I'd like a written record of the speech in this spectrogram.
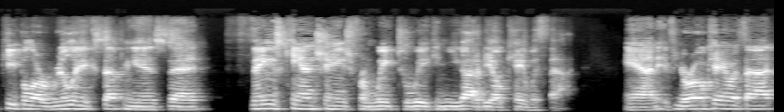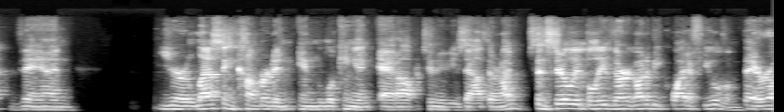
people are really accepting is that things can change from week to week and you got to be okay with that. And if you're okay with that, then you're less encumbered in, in looking at, at opportunities out there. And I sincerely believe there are going to be quite a few of them. There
